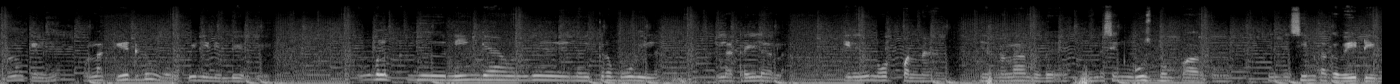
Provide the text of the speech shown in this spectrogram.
ஃபுல்லாக கேளுங்க. ஃபுல்லாக கேட்டுட்டு உங்கள் ஒப்பீனியன் எப்படி இருக்குது உங்களுக்கு நீங்கள் வந்து இந்த விற்கிற மூவியில் இல்லை ட்ரெய்லரில் இது நோட் பண்ணேன் இது நல்லா இருந்தது. இந்த சீன் கூஸ் பம்பாக இருக்கும். இந்த சீனுக்காக வெயிட்டிங்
